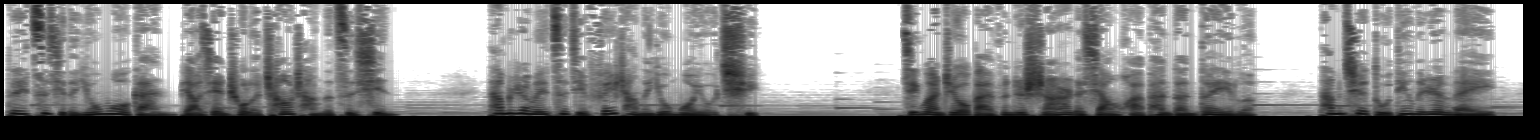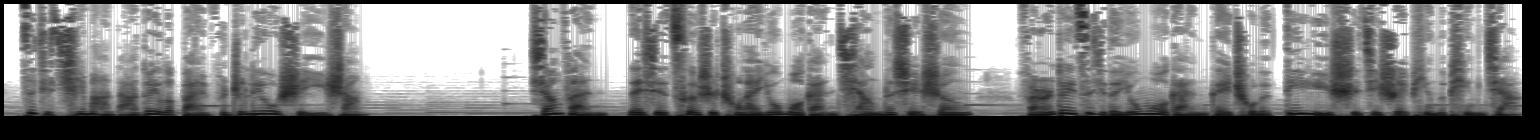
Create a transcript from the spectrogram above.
对自己的幽默感表现出了超常的自信，他们认为自己非常的幽默有趣。尽管只有百分之十二的笑话判断对了，他们却笃定的认为。自己起码答对了百分之六十以上。相反，那些测试出来幽默感强的学生，反而对自己的幽默感给出了低于实际水平的评价。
